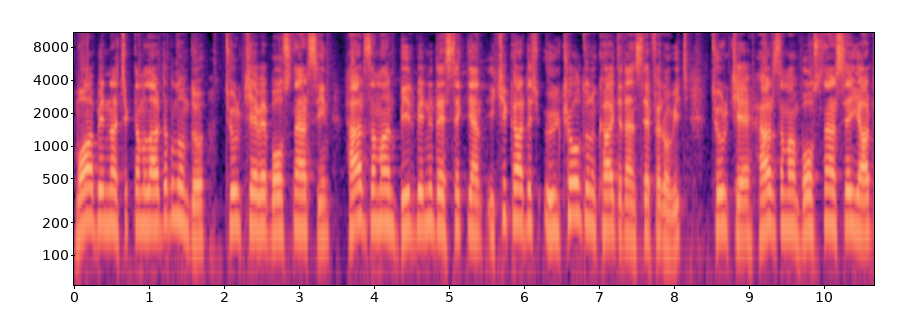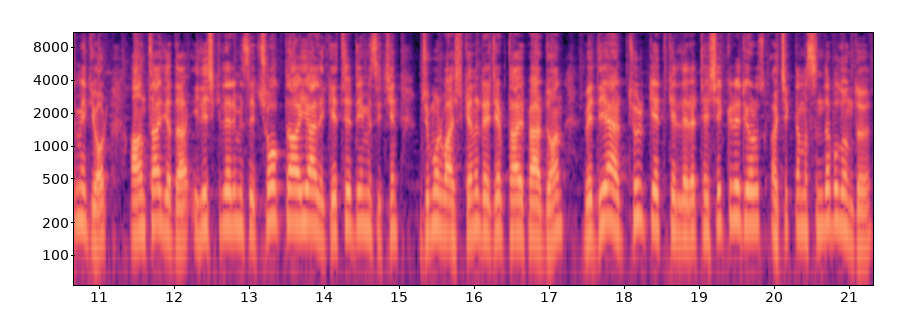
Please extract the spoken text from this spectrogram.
muhabirine açıklamalarda bulundu. Türkiye ve Bosna Hersek'in her zaman birbirini destekleyen iki kardeş ülke olduğunu kaydeden Seferovic, Türkiye her zaman Bosna Hersek'e yardım ediyor. Antalya'da ilişkilerimizi çok daha iyi hale getirdiğimiz için Cumhurbaşkanı Recep Tayyip Erdoğan ve diğer Türk yetkililere teşekkür ediyoruz açıklamasında bulundu.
